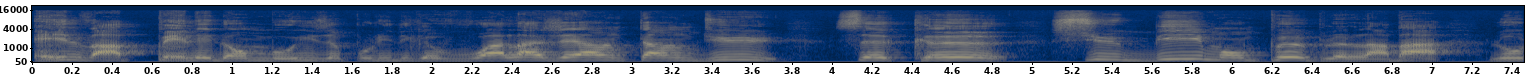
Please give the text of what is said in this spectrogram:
Et il va appeler donc Moïse pour lui dire que voilà, j'ai entendu ce que subit mon peuple là-bas. Le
